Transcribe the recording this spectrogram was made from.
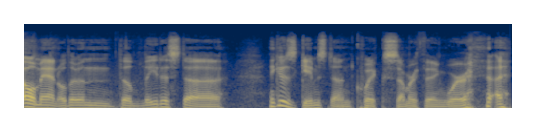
Oh man, although in the latest uh think it was Games Done Quick summer thing where I,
